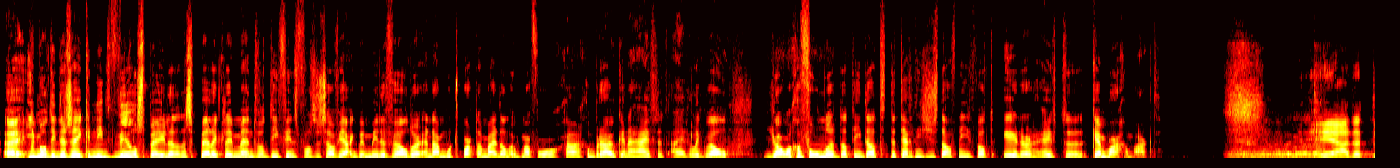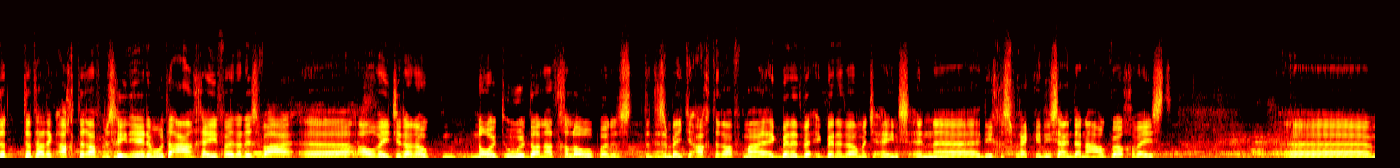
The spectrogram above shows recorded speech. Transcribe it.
Eh, iemand die er zeker niet wil spelen, dat is Pelle Clement. Want die vindt van zichzelf, ja, ik ben middenvelder en daar moet Sparta mij dan ook maar voor gaan gebruiken. En hij heeft het eigenlijk wel jammer gevonden dat hij dat de technische staf niet wat eerder heeft eh, kenbaar gemaakt. Ja, dat, dat, dat had ik achteraf misschien eerder moeten aangeven, dat is waar. Eh, al weet je dan ook nooit hoe het dan had gelopen, dus dat is een beetje achteraf. Maar ik ben het, ik ben het wel met je eens en eh, die gesprekken die zijn daarna ook wel geweest. Ehm,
